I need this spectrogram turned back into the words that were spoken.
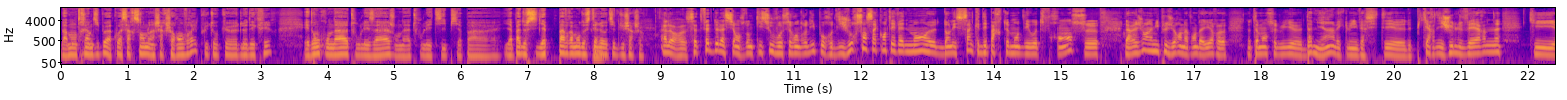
bah, montrer un petit peu à quoi ça ressemble un chercheur en vrai, plutôt que de le décrire. Et donc, on a tous les âges, on a tous les types, il n'y a, pas- il y a, pas de- a pas vraiment de stéréotype du chercheur. Alors, euh, cette fête de la science, donc qui s'ouvre ce vendredi pour 10 jours, 150 événements euh, dans les cinq départements des Hauts-de-France. Euh, La région en a mis plusieurs en avant d'ailleurs, notamment celui d'Amiens avec l'université de Picardie Jules Verne qui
